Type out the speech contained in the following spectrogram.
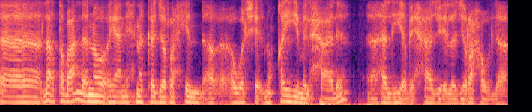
آه لا طبعا لأنه يعني إحنا كجراحين أول شيء نقيم الحالة هل هي بحاجة إلى جراحة ولا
